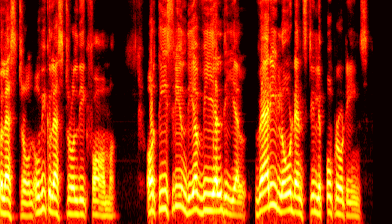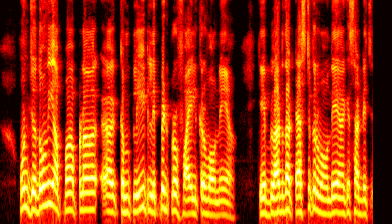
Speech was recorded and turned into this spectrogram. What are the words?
cholesterol ਉਹ ਵੀ ਕੋਲੇਸਟ੍ਰੋਲ ਦੀ ਇੱਕ ਫਾਰਮ ਆ। ਔਰ ਤੀਸਰੀ ਹੁੰਦੀ ਆ VLDL very low density lipoproteins ਹੁਣ ਜਦੋਂ ਵੀ ਆਪਾਂ ਆਪਣਾ ਕੰਪਲੀਟ ਲਿਪਿਡ ਪ੍ਰੋਫਾਈਲ ਕਰਵਾਉਨੇ ਆ, ਕਿ ਬਲੱਡ ਦਾ ਟੈਸਟ ਕਰਵਾਉਂਦੇ ਆ ਕਿ ਸਾਡੇ ਚ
